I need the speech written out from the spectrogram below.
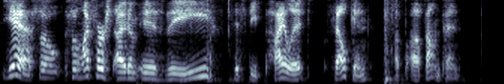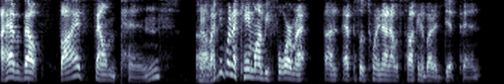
Yeah, so so my first item is the it's the Pilot Falcon, a, a fountain pen. I have about five fountain pens. Um, I think when I came on before, when I, on episode twenty nine, I was talking about a dip pen.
